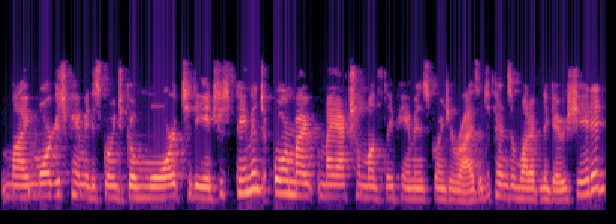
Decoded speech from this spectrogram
my mortgage payment is going to go more to the interest payment or my, my actual monthly payment is going to rise. It depends on what I've negotiated.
